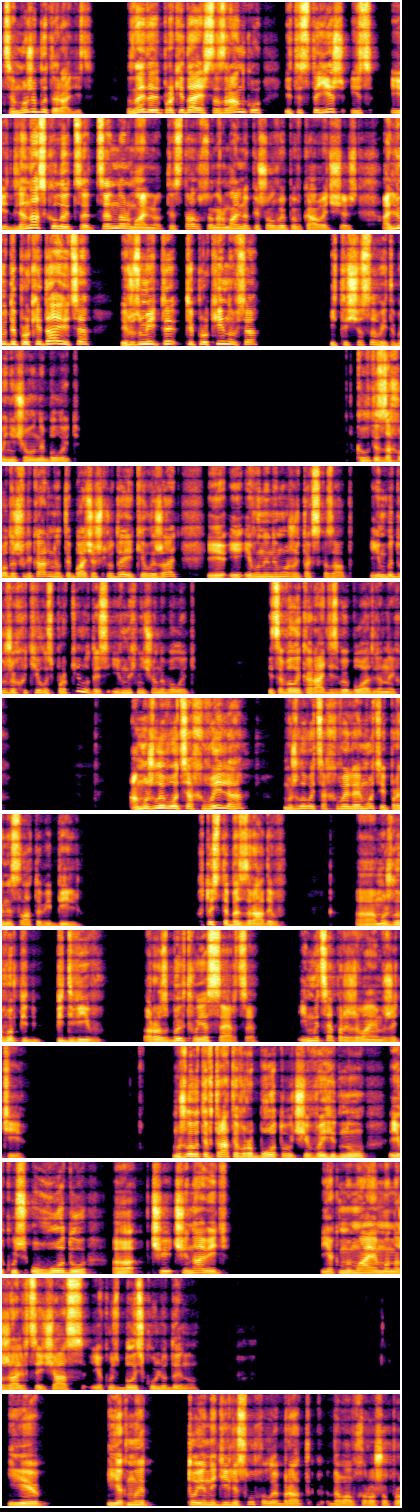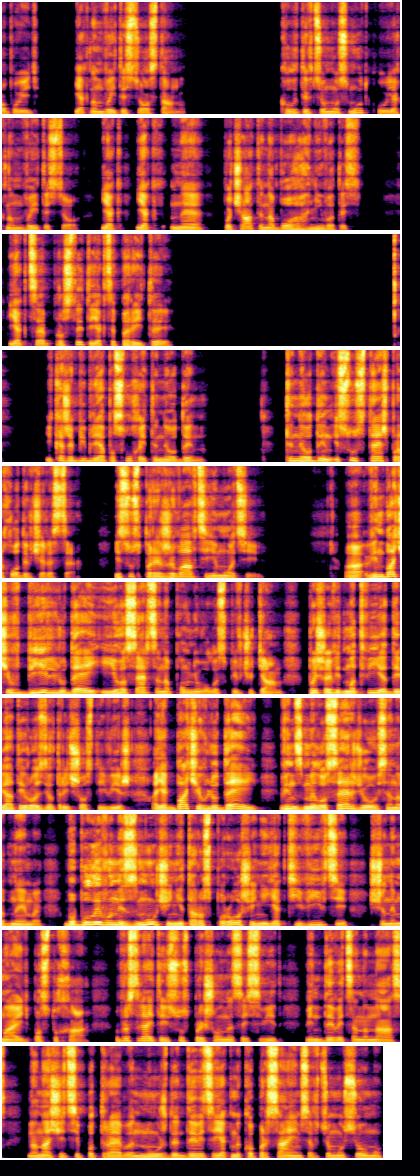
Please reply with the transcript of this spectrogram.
Це може бути радість. Знаєте, ти прокидаєшся зранку, і ти стаєш, і, с- і для нас, коли це, це нормально, ти став, все нормально, пішов, випив кави чи щось. А люди прокидаються і розуміють, ти, ти прокинувся, і ти щасливий, тебе нічого не болить. Коли ти заходиш в лікарню, ти бачиш людей, які лежать, і, і, і вони не можуть так сказати. Їм би дуже хотілося прокинутись, і в них нічого не болить. І це велика радість би була для них. А можливо, ця хвиля, можливо, ця хвиля емоцій принесла тобі біль. Хтось тебе зрадив, можливо, під, підвів, розбив твоє серце. І ми це переживаємо в житті. Можливо, ти втратив роботу чи вигідну якусь угоду, чи, чи навіть, як ми маємо, на жаль, в цей час якусь близьку людину. І, і як ми тої неділі слухали, брат давав хорошу проповідь, як нам вийти з цього стану. Коли ти в цьому смутку, як нам вийти з цього? Як, як не почати на Бога гніватись? Як це простити, як це перейти? І каже Біблія: послухай, ти не один. Ти не один. Ісус теж проходив через це. Ісус переживав ці емоції. Він бачив біль людей, і його серце наповнювалося співчуттям. Пише від Матвія, 9 розділ, 36 вірш. А як бачив людей, він змилосерджувався над ними, бо були вони змучені та розпорошені, як ті вівці, що не мають пастуха. Ви представляєте, Ісус прийшов на цей світ, Він дивиться на нас, на наші ці потреби, нужди, дивиться, як ми коперсаємося в цьому всьому,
